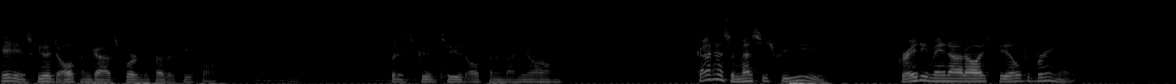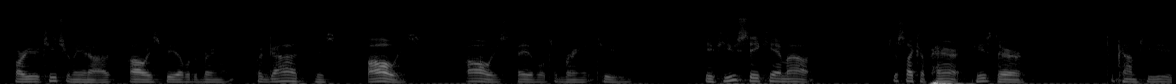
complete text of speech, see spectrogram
It is good to open God's Word with other people but it's good too to open it on your own. God has a message for you. Grady may not always be able to bring it, or your teacher may not always be able to bring it, but God is always, always able to bring it to you. If you seek Him out, just like a parent, He's there to come to you.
